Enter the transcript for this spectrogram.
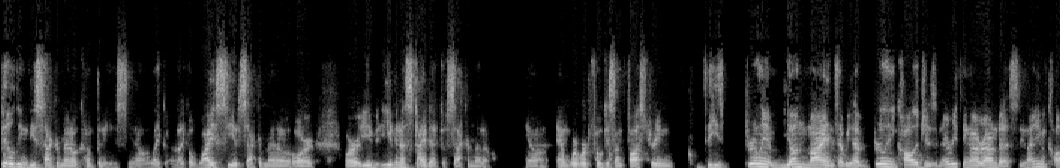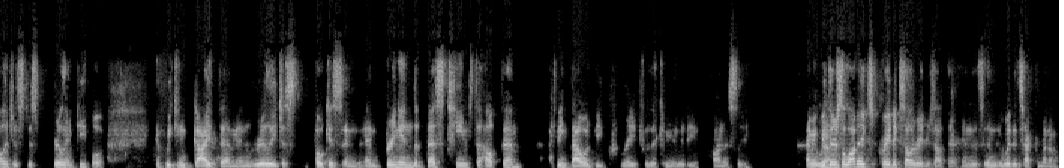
building these Sacramento companies, you know, like like a YC of Sacramento or or even a Skydeck of Sacramento, you know, and where we're focused on fostering these brilliant young minds that we have brilliant colleges and everything around us, not even colleges, just brilliant people. If we can guide them and really just focus and, and bring in the best teams to help them, I think that would be great for the community, honestly. I mean, we, there's a lot of ex- great accelerators out there in this in, within Sacramento.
